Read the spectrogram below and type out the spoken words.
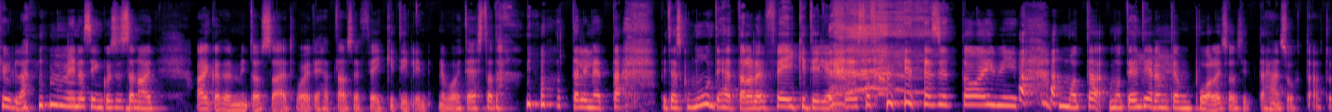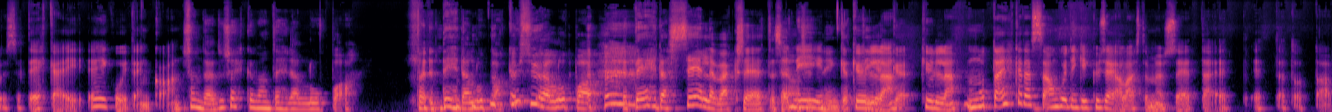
Kyllä. Meinasin, kun sä sanoit aikaisemmin tuossa, että voi tehdä tällaisen feikkitilin, niin voi testata. Niin ajattelin, että pitäisikö muun tehdä tällainen feikkitili ja testata, miten se toimii. mutta, mutta en tiedä, miten mun puoliso sitten tähän suhtautuisi. Että ehkä ei, ei kuitenkaan. Sun täytyisi ehkä vaan tehdä lupa. Tai tehdä lupa, kysyä lupa ja tehdä selväksi, että se on niin, sitten niin kyllä, kyllä. Mutta ehkä tässä on kuitenkin kyseenalaista myös se, että, että, että tota,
